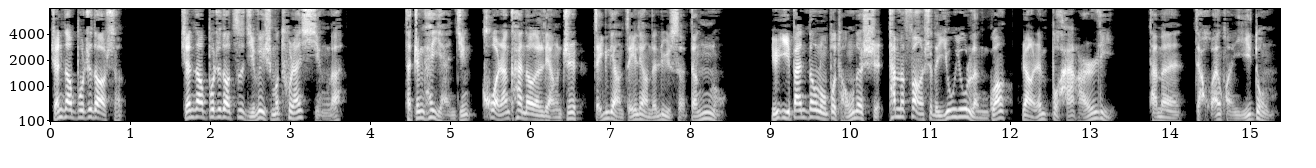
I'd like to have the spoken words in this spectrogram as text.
玄奘不知道什，玄奘不知道自己为什么突然醒了。他睁开眼睛，豁然看到了两只贼亮贼亮的绿色灯笼。与一般灯笼不同的是，它们放射的幽幽冷光，让人不寒而栗。它们在缓缓移动，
